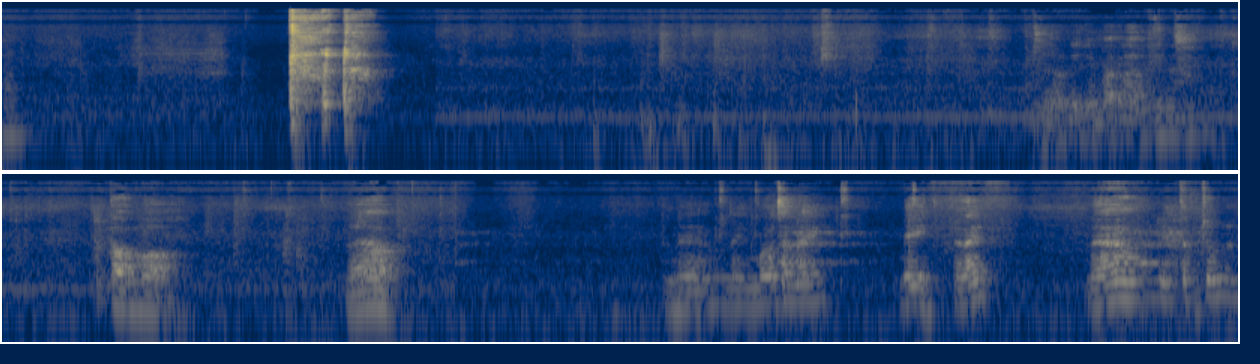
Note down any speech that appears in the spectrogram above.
không Nào, để cho bạn làm thế nào? Tò mò. Nào. Nào này mơ sang đây. Đi ra đấy nào đi tập trung nào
